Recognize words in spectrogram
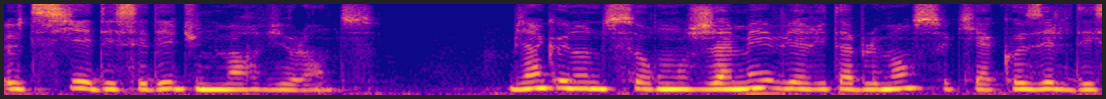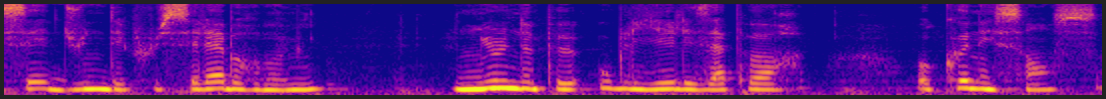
Ötzi est décédé d'une mort violente. Bien que nous ne saurons jamais véritablement ce qui a causé le décès d'une des plus célèbres momies, nul ne peut oublier les apports aux connaissances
